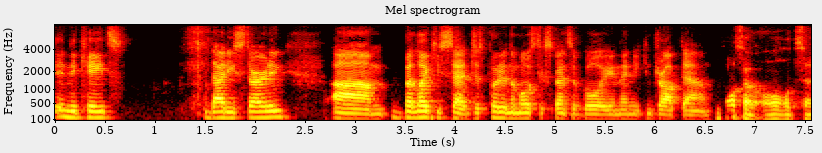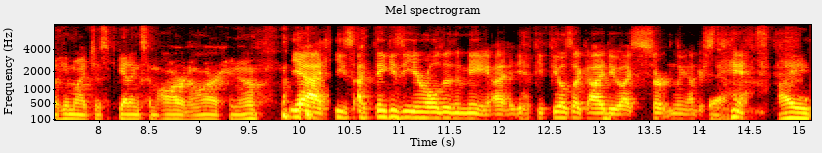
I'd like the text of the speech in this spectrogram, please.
indicates that he's starting. Um, but like you said, just put in the most expensive goalie, and then you can drop down. He's also old, so he might just be getting some R and R. You know? yeah, he's. I think he's a year older than me. I, if he feels like I do, I certainly understand. Yeah. I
